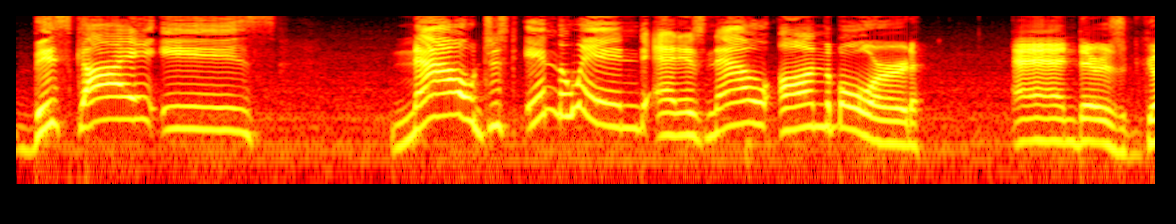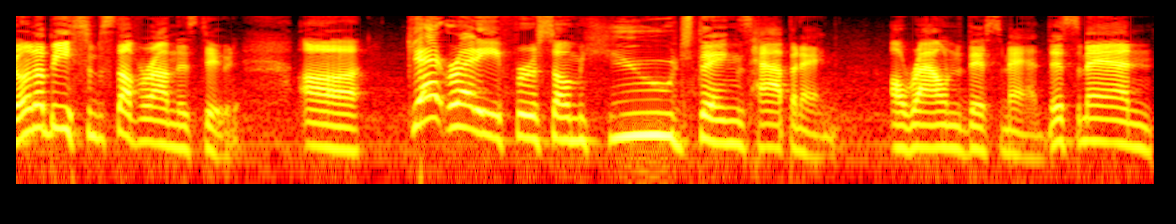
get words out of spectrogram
this guy is now just in the wind and is now on the board. And there's gonna be some stuff around this dude. Uh, get ready for some huge things happening around this man. This man,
